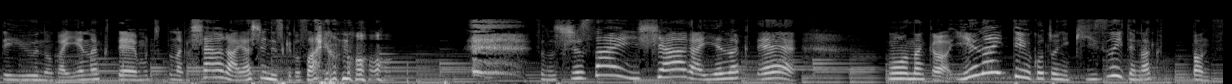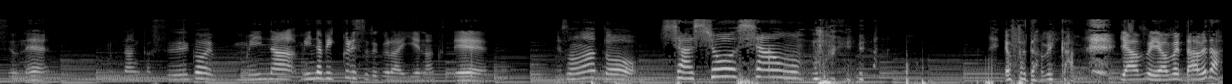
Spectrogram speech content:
ていうのが言えなくて、もうちょっとなんかシャーが怪しいんですけど、最後の その主催者が言えなくて、もうなんか言えないっていうことに気づいてなかったんですよね。なんかすごいみんな、みんなびっくりするぐらい言えなくて、でその後、車掌シャンを やっぱダメか。やべやべ、ダメだ。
